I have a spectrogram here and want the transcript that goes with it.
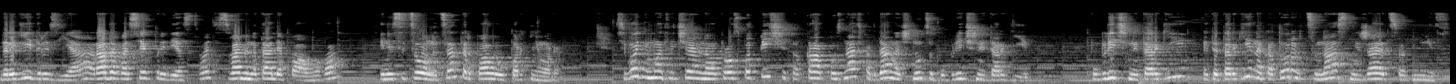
Дорогие друзья, рада вас всех приветствовать. С вами Наталья Павлова, инвестиционный центр Павловы партнеры. Сегодня мы отвечаем на вопрос подписчика, как узнать, когда начнутся публичные торги. Публичные торги – это торги, на которых цена снижается вниз.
